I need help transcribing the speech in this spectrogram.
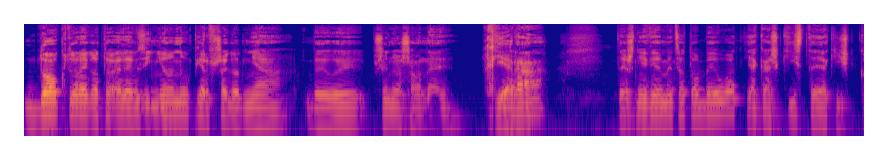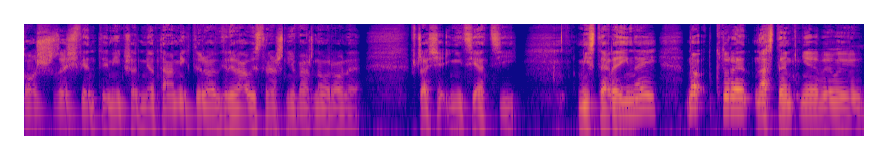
do którego to Eleusinionu pierwszego dnia były przynoszone hiera. Też nie wiemy, co to było. Jakaś kistę, jakiś kosz ze świętymi przedmiotami, które odgrywały strasznie ważną rolę w czasie inicjacji misteryjnej, no, które następnie były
